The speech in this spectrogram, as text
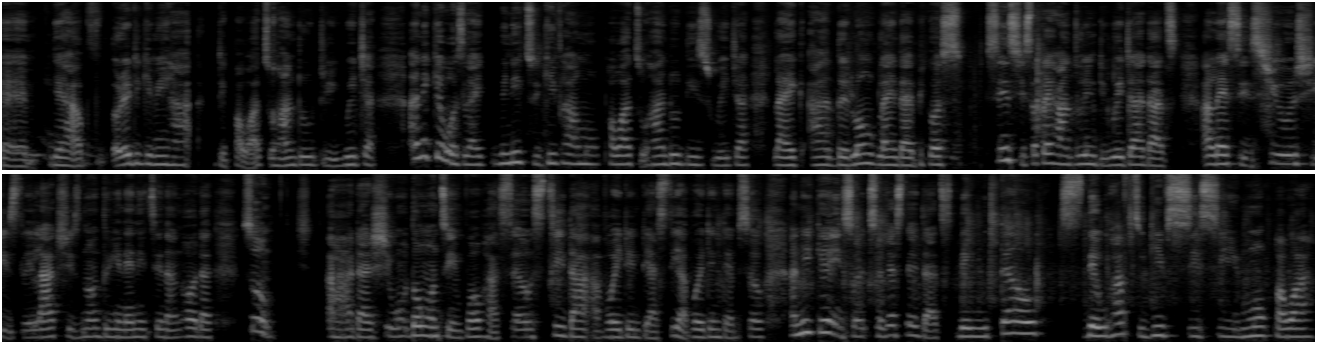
um they have already given her the power to handle the wager. Anike was like, we need to give her more power to handle this wager, like at the long line that because since she started handling the wager that Alex is chill, she's relaxed, she's not doing anything and all that. So uh, that she don't want to involve herself, still that avoiding, they are still avoiding themselves. And Ike su suggested that they will tell, they will have to give CeeC more power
